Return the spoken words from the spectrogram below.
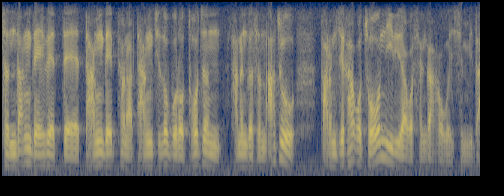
전당대회 때 당 대표나 당 지도부로 도전하는 것은 아주 바람직하고 좋은 일이라고 생각하고 있습니다.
